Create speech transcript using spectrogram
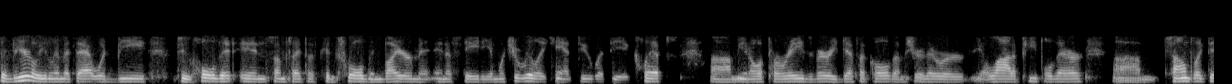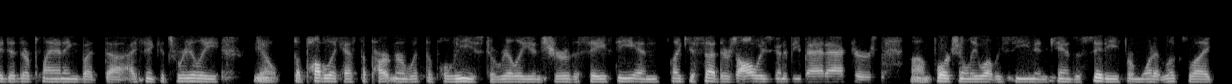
severely limit that would be to hold it in some type of controlled environment in a stadium, which you really can't do with the eclipse. Um, you know, a parade's very difficult. I'm sure there were you know, a lot of people there. Um, sounds like they did their planning, but uh, I think it's really, you know, the public has to partner with the police to really ensure the safety. And like you said, there's always going to be bad actors. Um, fortunately, what we've seen in Kansas City, from what it looks like,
